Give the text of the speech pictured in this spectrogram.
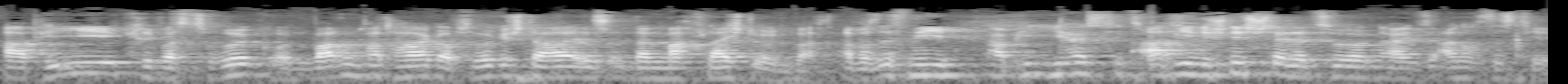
API, krieg was zurück und warte ein paar Tage, ob es wirklich da ist und dann mach vielleicht irgendwas. Aber es ist nie API heißt jetzt API eine Schnittstelle zu irgendeinem anderen System.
